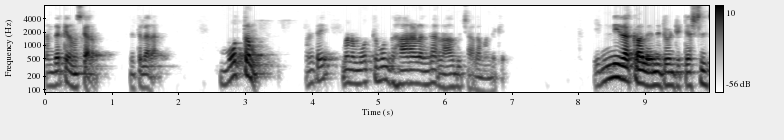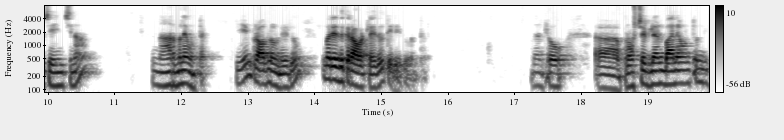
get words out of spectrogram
అందరికీ నమస్కారం. మిత్రులారా మూత్రం అంటే మన మూత్రము ధారాళంగా రాదు చాలామందికి ఎన్ని రకాలైనటువంటి టెస్టులు చేయించినా నార్మలే ఉంటాయి. ఏం ప్రాబ్లం లేదు. మరి ఎందుకు రావట్లేదు తెలియదు అంటారు. దాంట్లో ప్రోస్టేట్ గ్లాండ్ బాగానే ఉంటుంది.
